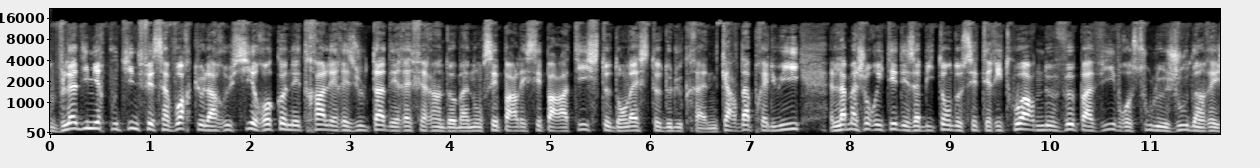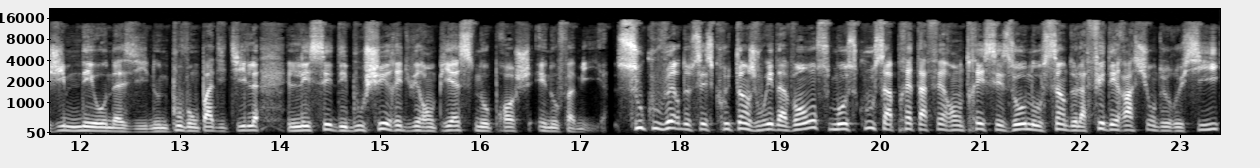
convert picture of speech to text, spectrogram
Vladimir Poutine fait savoir que la Russie reconnaîtra les résultats des référendums annoncés par les séparatistes dans l'est de l'Ukraine, car d'après lui, la majorité des habitants de ces territoires ne veut pas vivre sous le joug d'un régime néo-nazi. Nous ne pouvons pas, dit-il, laisser déboucher, réduire en pièces nos proches et nos familles. Sous couvert de ces scrutins joués d'avance, Moscou s'apprête à faire entrer ces zones au sein de la Fédération de Russie,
